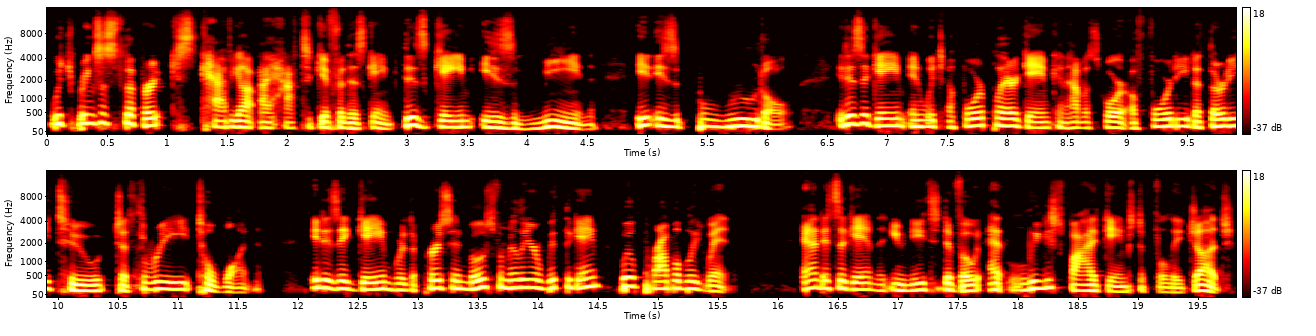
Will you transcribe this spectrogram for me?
Which brings us to the first caveat I have to give for this game. This game is mean. It is brutal. It is a game in which a four player game can have a score of 40 to 32 to 3 to 1. It is a game where the person most familiar with the game will probably win. And it's a game that you need to devote at least five games to fully judge.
